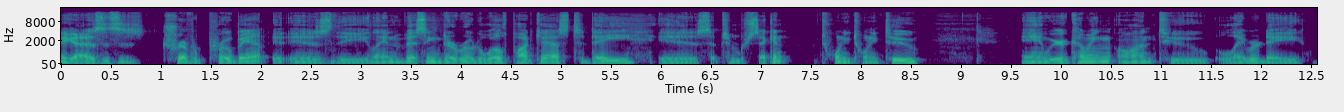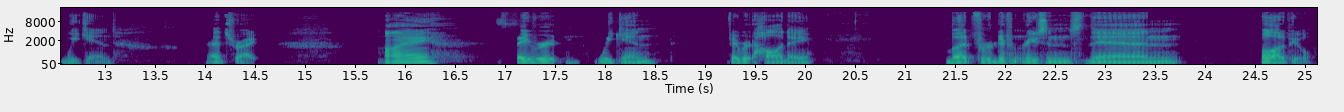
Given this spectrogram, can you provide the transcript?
Hey guys, this is Trevor Probant. It is the Land Investing Dirt Road to Wealth podcast. Today is September 2nd, 2022, and we are coming on to Labor Day weekend. That's right. My favorite weekend, favorite holiday, but for different reasons than a lot of people.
